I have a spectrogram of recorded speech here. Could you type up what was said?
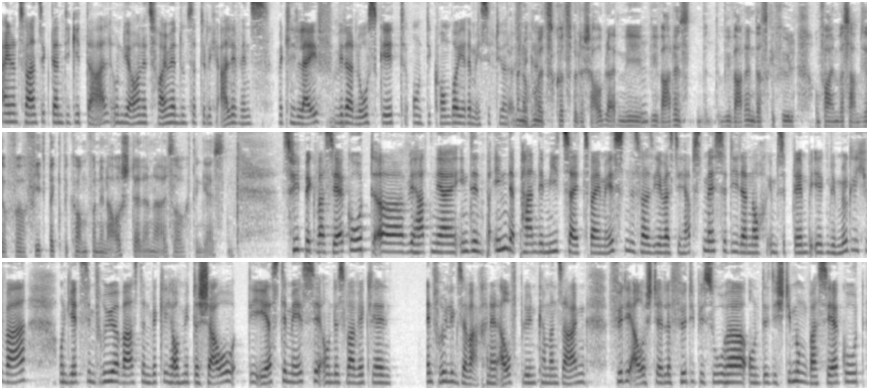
21 dann digital. Und ja, und jetzt freuen wir uns natürlich alle, wenn es wirklich live wieder losgeht und die Combo ihre Messetüren öffnet. Noch mal kurz bei der Schau bleiben, wie, mhm. wie, war das, wie war denn das Gefühl und vor allem, was haben Sie auch für Feedback bekommen von den Ausstellern als auch den Gästen? Das Feedback war sehr gut. Äh, wir hatten ja in, den, in der Pandemiezeit zwei Messen. Das war jeweils die Herbstmesse, die dann noch im September irgendwie möglich war. Und jetzt im Frühjahr war es dann wirklich auch mit der Schau die erste Messe und es war wirklich ein ein Frühlingserwachen, ein Aufblühen, kann man sagen, für die Aussteller, für die Besucher und die Stimmung war sehr gut.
